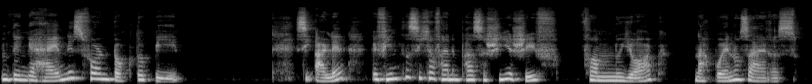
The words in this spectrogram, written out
und den geheimnisvollen Dr. B. Sie alle befinden sich auf einem Passagierschiff von New York nach Buenos Aires.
